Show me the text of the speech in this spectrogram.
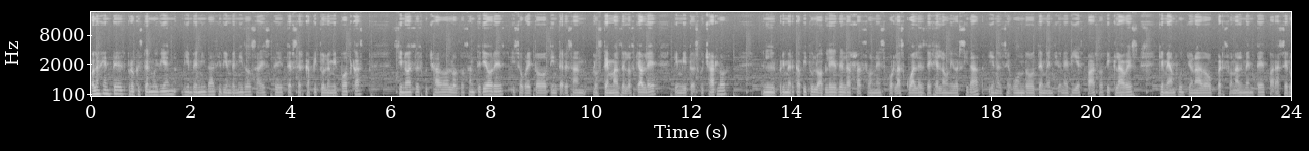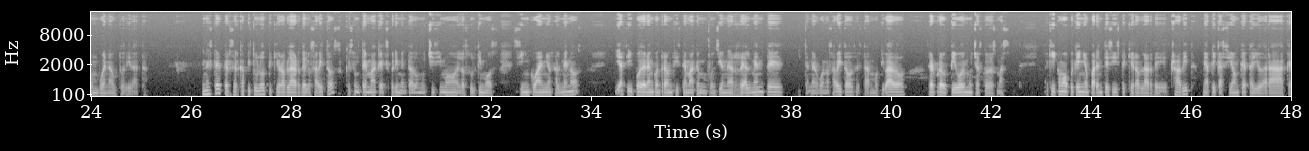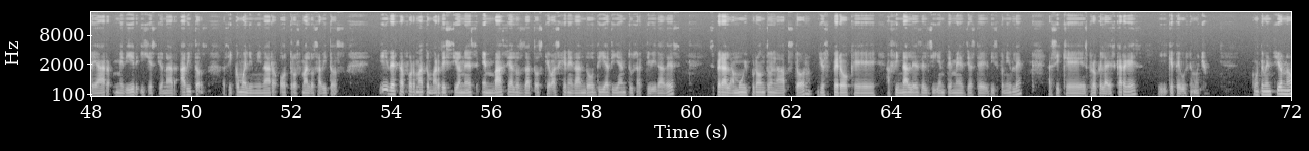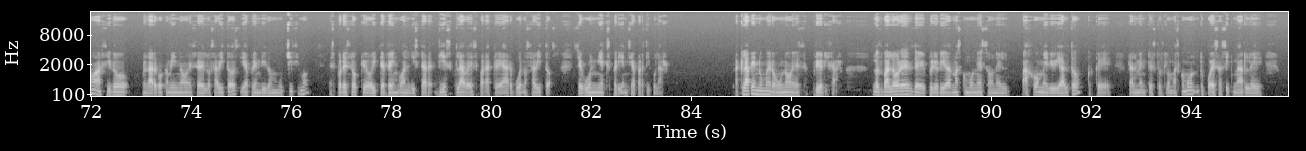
Hola gente, espero que estén muy bien. Bienvenidas y bienvenidos a este tercer capítulo en mi podcast. Si no has escuchado los dos anteriores y sobre todo te interesan los temas de los que hablé, te invito a escucharlos. En el primer capítulo hablé de las razones por las cuales dejé la universidad y en el segundo te mencioné 10 pasos y claves que me han funcionado personalmente para ser un buen autodidacta. En este tercer capítulo te quiero hablar de los hábitos, que es un tema que he experimentado muchísimo en los últimos cinco años al menos, y así poder encontrar un sistema que funcione realmente y tener buenos hábitos, estar motivado, ser productivo y muchas cosas más. Aquí como pequeño paréntesis te quiero hablar de Travit, mi aplicación que te ayudará a crear, medir y gestionar hábitos, así como eliminar otros malos hábitos y de esta forma tomar decisiones en base a los datos que vas generando día a día en tus actividades. Espérala muy pronto en la App Store. Yo espero que a finales del siguiente mes ya esté disponible. Así que espero que la descargues y que te guste mucho. Como te menciono, ha sido un largo camino ese de los hábitos y he aprendido muchísimo. Es por eso que hoy te vengo a enlistar 10 claves para crear buenos hábitos según mi experiencia particular. La clave número uno es priorizar. Los valores de prioridad más comunes son el bajo, medio y alto. Creo que realmente esto es lo más común. Tú puedes asignarle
